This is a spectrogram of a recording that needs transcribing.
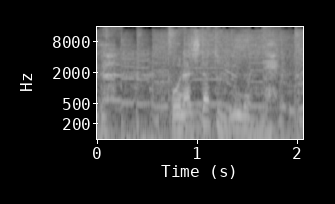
が同じだといいのにね。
